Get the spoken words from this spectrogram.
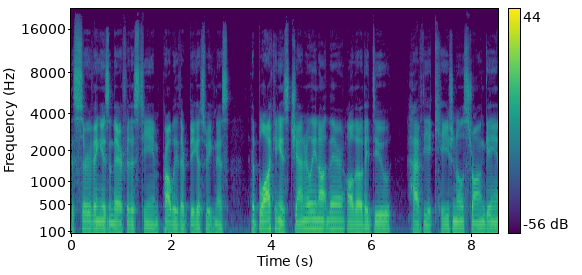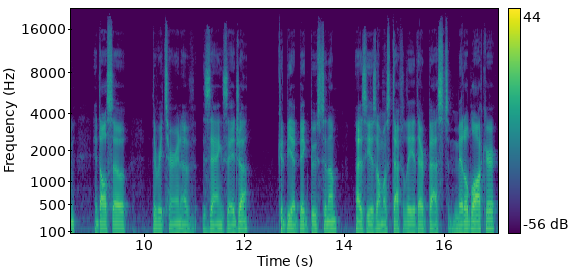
The serving isn't there for this team, probably their biggest weakness. The blocking is generally not there, although they do have the occasional strong game, and also the return of Zhang Zhejia could be a big boost to them as he is almost definitely their best middle blocker.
